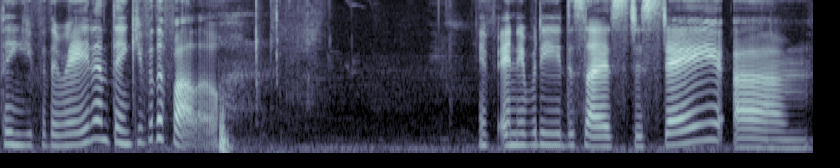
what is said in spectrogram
thank you for the raid and thank you for the follow. If anybody decides to stay, um,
